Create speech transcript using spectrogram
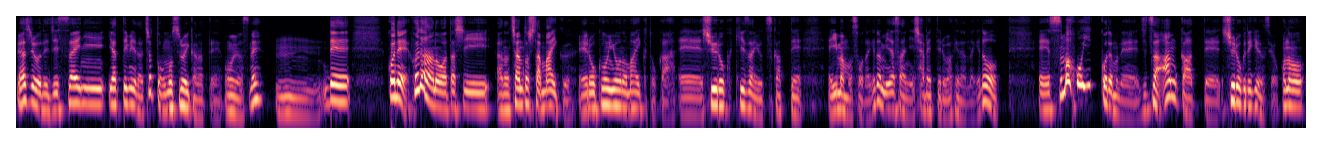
ラジオで実際にやってみれたらちょっと面白いかなって思いますね。うん。で、これね、普段あの私、あのちゃんとしたマイク、えー、録音用のマイクとか、えー、収録機材を使って、え、今もそうだけど皆さんに喋ってるわけなんだけど、えスマホ1個でもね、実はアンカーって収録できるんですよ。この、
